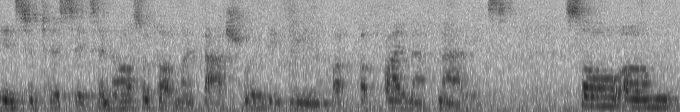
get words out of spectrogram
in statistics and also got my bachelor degree in applied mathematics. So um,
